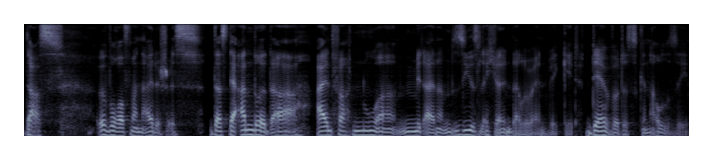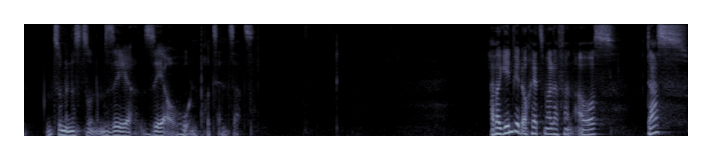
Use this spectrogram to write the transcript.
das, worauf man neidisch ist, dass der andere da einfach nur mit einem Siegeslächeln darüber hinweg geht. Der wird es genauso sehen. Zumindest zu einem sehr, sehr hohen Prozentsatz. Aber gehen wir doch jetzt mal davon aus, das,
